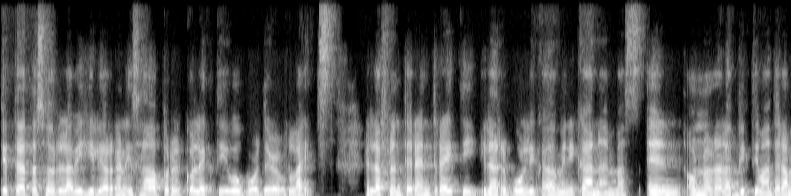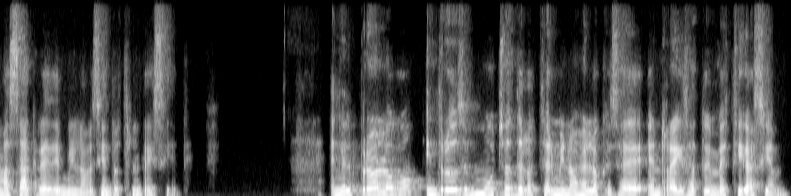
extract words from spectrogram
que trata sobre la vigilia organizada por el colectivo Border of Lights en la frontera entre Haití y la República Dominicana en, honor a las víctimas de la masacre de 1937. En el prólogo introduces muchos de los términos en los que se enraiza tu investigación.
